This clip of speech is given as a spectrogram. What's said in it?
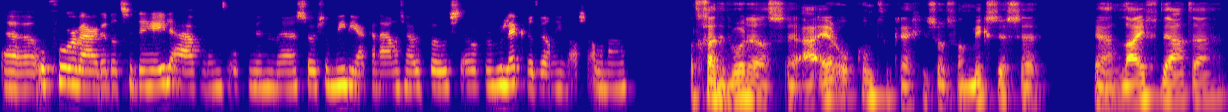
Uh, op voorwaarde dat ze de hele avond op hun uh, social media kanalen zouden posten over hoe lekker het wel niet was allemaal. Wat gaat dit worden als AR opkomt? Dan krijg je een soort van mix tussen ja, live data,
